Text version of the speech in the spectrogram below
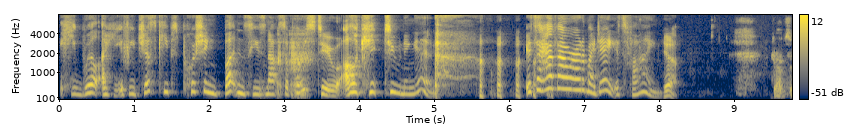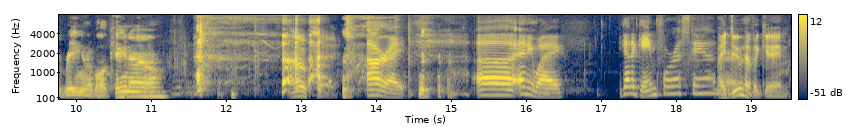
He will if he just keeps pushing buttons he's not supposed to. I'll keep tuning in. it's a half hour out of my day. It's fine. Yeah. Drops a ring in a volcano. Okay. All right. Uh, anyway, you got a game for us, Dan? I or- do have a game.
